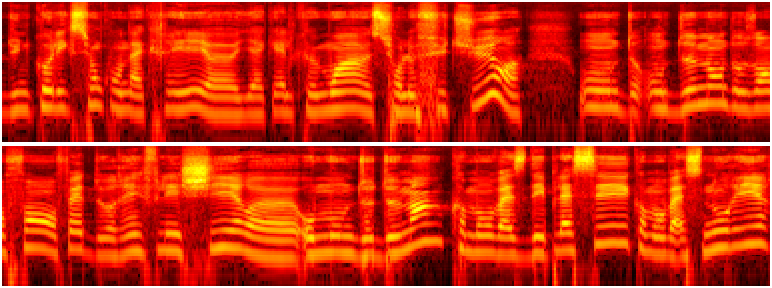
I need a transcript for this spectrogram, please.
d'une collection qu'on a créée euh, il y a quelques mois sur le futur. On, demande aux enfants en fait de réfléchir euh, au monde de demain, comment on va se déplacer, comment on va se nourrir,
